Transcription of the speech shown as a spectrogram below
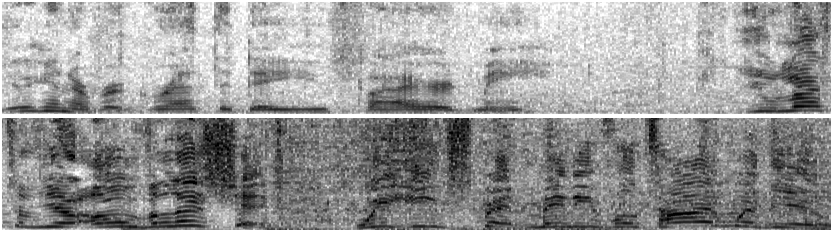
You're gonna regret the day you fired me. You left of your own volition. We each spent meaningful time with you.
